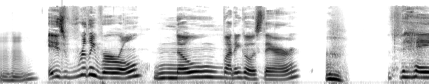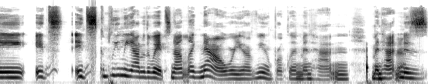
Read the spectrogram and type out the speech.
Mm-hmm. is really rural. Nobody goes there. they, it's, it's completely out of the way. It's not like now where you have, you know, Brooklyn, Manhattan. Manhattan is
